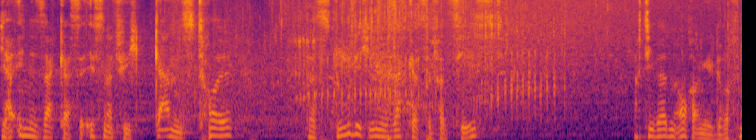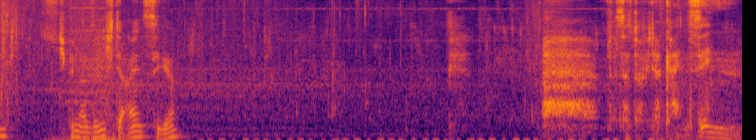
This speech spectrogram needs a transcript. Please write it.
Ja, in eine Sackgasse ist natürlich ganz toll, dass du dich in eine Sackgasse verziehst. Ach, die werden auch angegriffen. Ich bin also nicht der Einzige. Das hat doch wieder keinen Sinn.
